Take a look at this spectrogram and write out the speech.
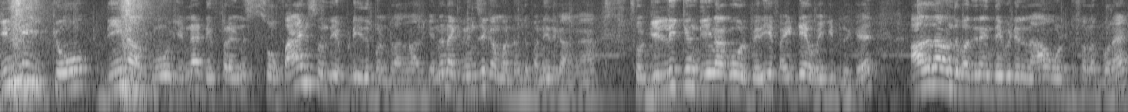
கில்லிக்கும் தீனாக்கும் என்ன டிஃப்ரென்ஸ் ஸோ ஃபேன்ஸ் வந்து எப்படி இது பண்ணுறாங்க அதுக்கு என்னென்ன கிரிஞ்சு கமெண்ட் வந்து பண்ணியிருக்காங்க ஸோ கில்லிக்கும் தீனாக்கும் ஒரு பெரிய ஃபைட்டே போய்கிட்டு இருக்கு. அதுதான் வந்து பார்த்தீங்கன்னா இந்த வீடியோவில் நான் உங்கள்கிட்ட சொல்ல போகிறேன்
